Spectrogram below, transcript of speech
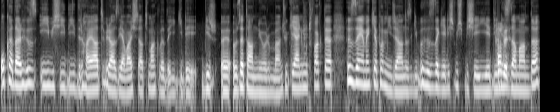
o kadar hız iyi bir şey değildir. Hayatı biraz yavaşlatmakla da ilgili bir e, özet anlıyorum ben. Çünkü yani mutfakta hızla yemek yapamayacağınız gibi hızla gelişmiş bir şeyi yediğiniz Tabii. zaman da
